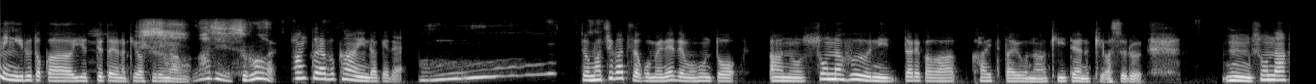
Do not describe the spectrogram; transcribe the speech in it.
人いるとか言ってたような気がするな。フマジすごい。ァンクラブ会員だけで。うーん。で間違ってたらごめんね。でも本当あの、そんな風に誰かが書いてたような、聞いたような気がする。うん、そんな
